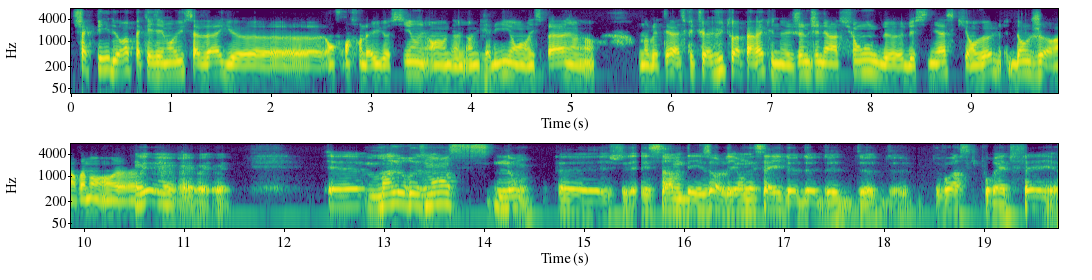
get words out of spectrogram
chaque pays d'Europe a quasiment eu sa vague. Euh, en France, on l'a eu aussi, en, Italie, en Espagne, en, Angleterre. Est-ce que tu as vu, toi, apparaître une jeune génération de, cinéastes qui en veulent dans le genre, hein, vraiment euh? Oui, oui, oui. malheureusement, non. et ça me désole. Et on essaye de, voir ce qui pourrait être fait.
